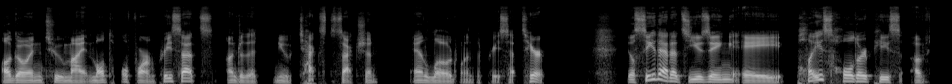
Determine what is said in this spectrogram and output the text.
I'll go into my multiple form presets under the new text section and load one of the presets here. You'll see that it's using a placeholder piece of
